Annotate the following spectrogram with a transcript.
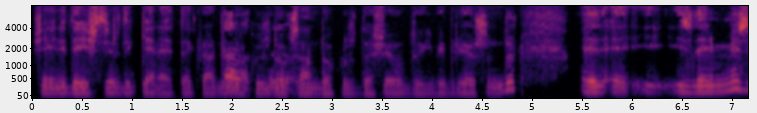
şeyini değiştirdik gene tekrar Evet, biliyorum. 1999'da şey olduğu gibi biliyorsundur. E, e, izlenimimiz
